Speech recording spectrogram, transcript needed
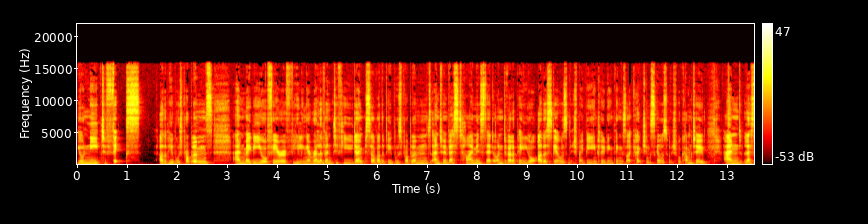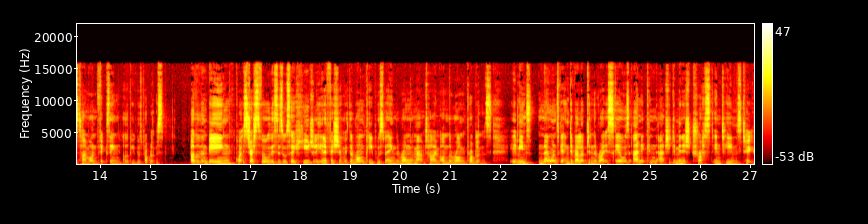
your need to fix other people's problems and maybe your fear of feeling irrelevant if you don't solve other people's problems and to invest time instead on developing your other skills which may be including things like coaching skills which we'll come to and less time on fixing other people's problems other than being quite stressful, this is also hugely inefficient with the wrong people spending the wrong amount of time on the wrong problems. It means no one's getting developed in the right skills and it can actually diminish trust in teams too.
